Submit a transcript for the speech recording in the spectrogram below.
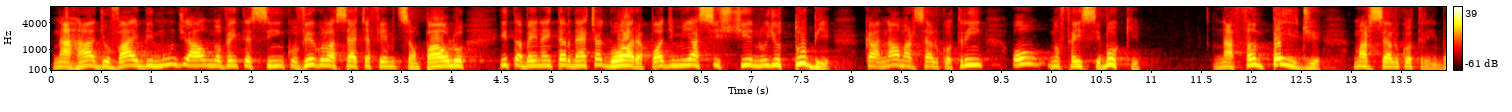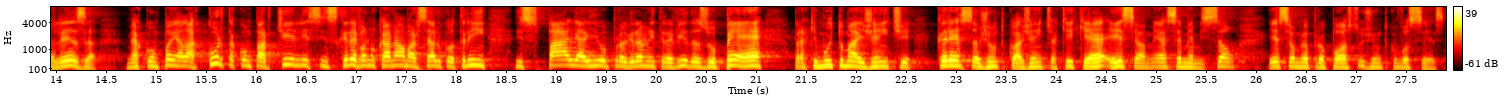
na rádio Vibe Mundial 95,7 FM de São Paulo e também na internet agora. Pode me assistir no YouTube, canal Marcelo Cotrim, ou no Facebook, na fanpage Marcelo Cotrim, beleza? Me acompanha lá, curta, compartilhe, se inscreva no canal Marcelo Cotrim, espalhe aí o programa Entrevidas, o PE, para que muito mais gente cresça junto com a gente aqui, que é, esse, é essa é a minha missão, esse é o meu propósito junto com vocês.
